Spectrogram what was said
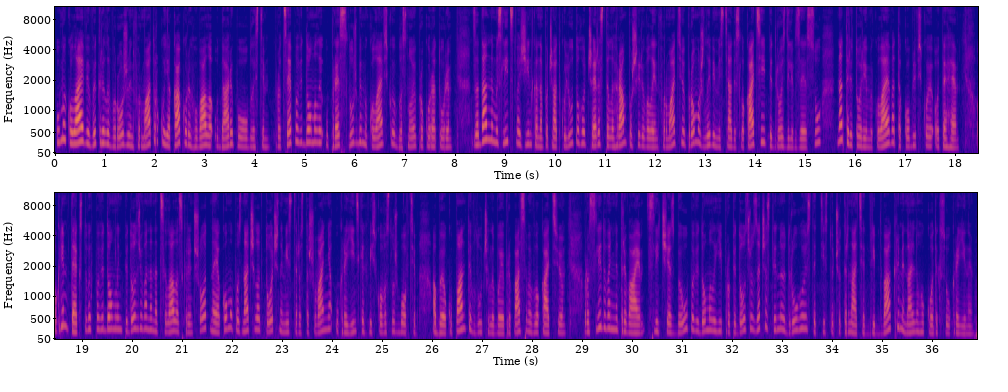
У Миколаєві викрили ворожу інформаторку, яка коригувала удари по області. Про це повідомили у прес-службі Миколаївської обласної прокуратури. За даними слідства, жінка на початку лютого через телеграм поширювала інформацію про можливі місця дислокації підрозділів ЗСУ на території Миколаєва та Коблівської ОТГ. Окрім текстових повідомлень, підозрювана надсилала скриншот, на якому позначила точне місце розташування українських військовослужбовців, аби окупанти влучили боєприпасами в локацію. Розслідування триває. Слідчі СБУ повідомили їй про підозру за частиною 2 статті 114 дріб 2 Кримінального кодексу України.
